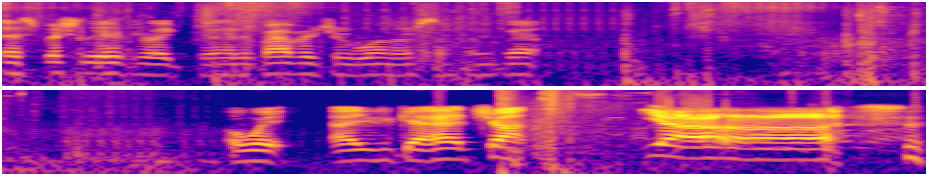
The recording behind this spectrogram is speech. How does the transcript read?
especially if you like the Ravager one or something like that. Oh wait, I need to get a headshot. Yes!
